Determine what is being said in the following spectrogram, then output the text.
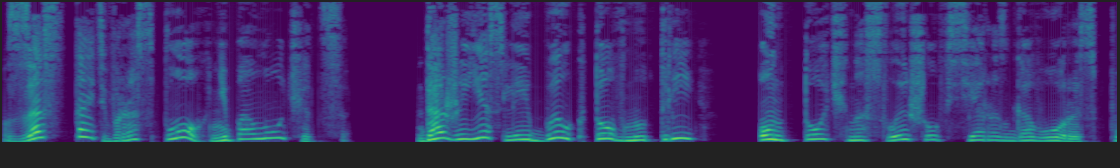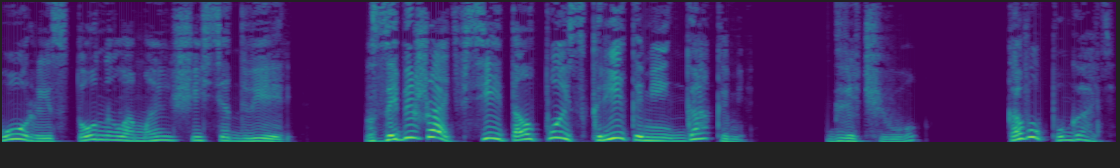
Застать врасплох не получится. Даже если и был кто внутри, он точно слышал все разговоры, споры и стоны ломающейся двери. Забежать всей толпой с криками и гаками. Для чего? Кого пугать?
